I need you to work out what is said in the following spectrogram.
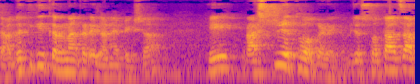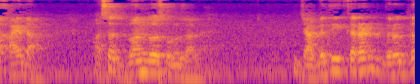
जागतिकीकरणाकडे जाण्यापेक्षा हे राष्ट्रीयत्वाकडे म्हणजे स्वतःचा फायदा असं द्वंद्व सुरू झालं आहे जागतिकीकरण विरुद्ध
